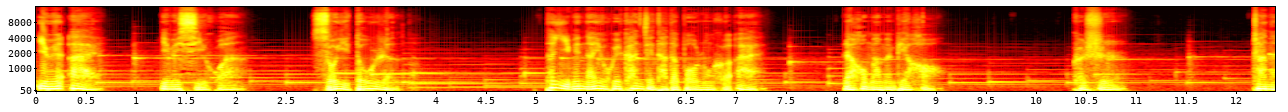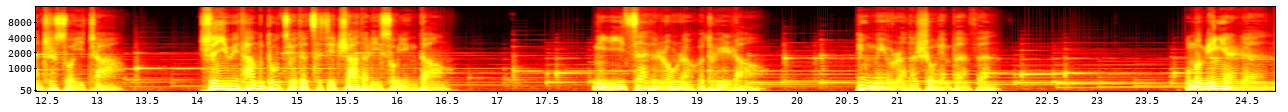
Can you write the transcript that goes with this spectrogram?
因为爱。因为喜欢，所以都忍了。她以为男友会看见她的包容和爱，然后慢慢变好。可是，渣男之所以渣，是因为他们都觉得自己渣的理所应当。你一再的容忍和退让，并没有让他收敛半分。我们明眼人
